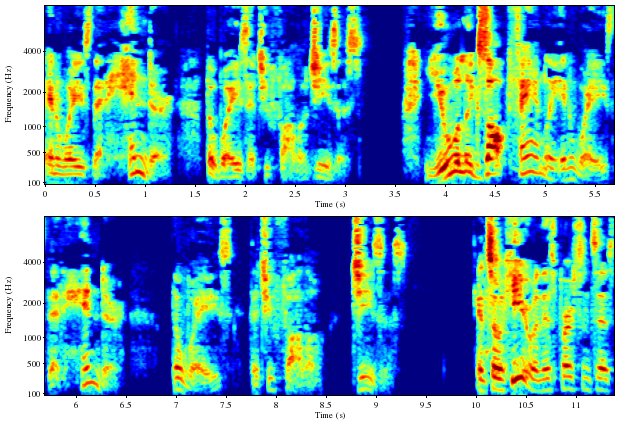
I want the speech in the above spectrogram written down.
in ways that hinder the ways that you follow Jesus. You will exalt family in ways that hinder the ways that you follow Jesus. And so here, when this person says,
